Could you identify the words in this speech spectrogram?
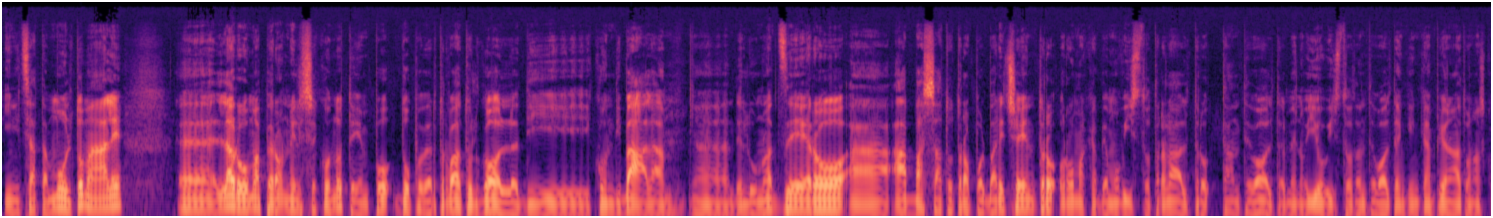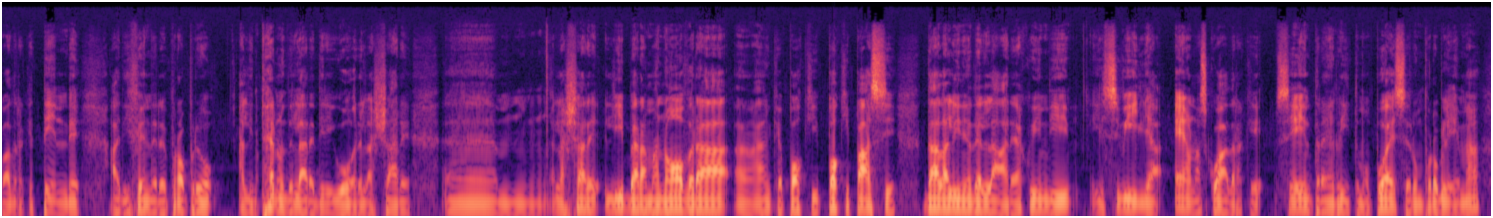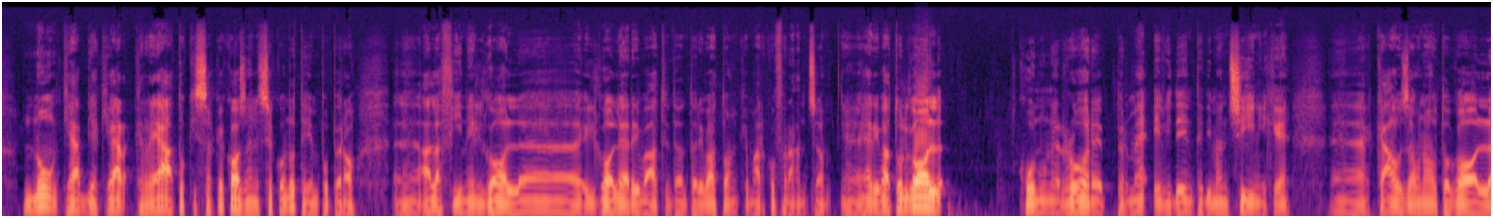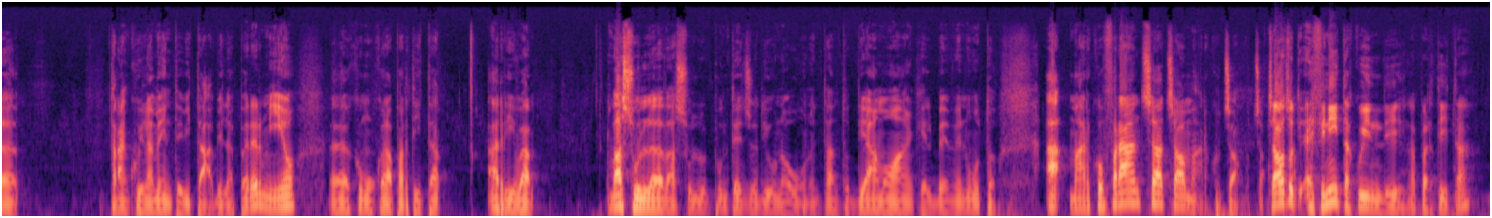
iniziata molto male. Eh, la Roma però nel secondo tempo, dopo aver trovato il gol di Condibala eh, dell'1-0, ha, abbassato troppo il baricentro. Roma che abbiamo visto tra l'altro tante volte, almeno io ho visto tante volte anche in campionato, una squadra che tende a difendere proprio all'interno dell'area di rigore, lasciare, ehm, lasciare libera manovra eh, anche pochi, pochi, passi dalla linea dell'area. Quindi il Siviglia è una squadra che se entra in ritmo può essere un problema, non che abbia creato chissà che cosa nel secondo tempo, però eh, alla fine il gol, eh, il gol, è arrivato, intanto è arrivato anche Marco Francia, eh, è arrivato il gol con un errore per me evidente di Mancini che eh, causa un autogol tranquillamente evitabile a parer mio. Eh, comunque la partita arriva Va sul, va sul, punteggio di 1-1. Intanto diamo anche il benvenuto a Marco Francia. Ciao Marco, ciao. Ciao, ciao a tutti. È finita quindi la partita?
